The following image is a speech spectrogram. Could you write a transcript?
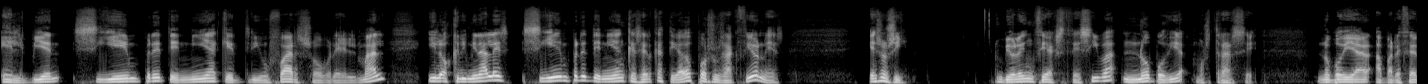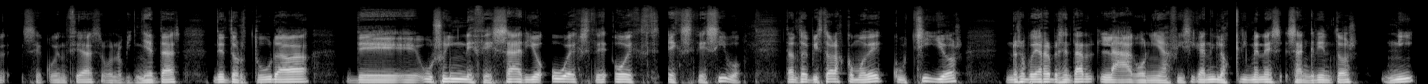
el bien siempre tenía que triunfar sobre el mal y los criminales siempre tenían que ser castigados por sus acciones. Eso sí, violencia excesiva no podía mostrarse. No podía aparecer secuencias, bueno, viñetas de tortura, de eh, uso innecesario o, excesivo, tanto de pistolas como de cuchillos. No se podía representar la agonía física, ni los crímenes sangrientos, ni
